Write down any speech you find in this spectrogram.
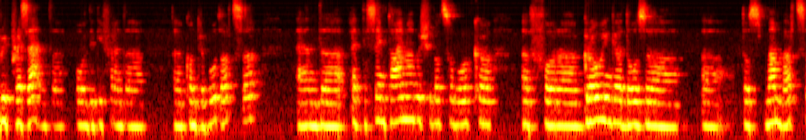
represent all the different contributors and at the same time we should also work Uh, for uh, growing uh, those those members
